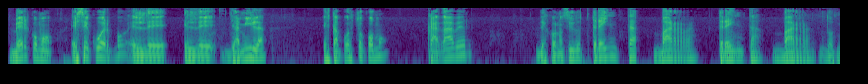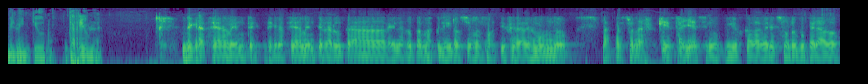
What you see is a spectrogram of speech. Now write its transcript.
ver cómo ese cuerpo, el de el de Yamila, está puesto como cadáver desconocido 30 barra 30 barra 2021. Terrible. Desgraciadamente, desgraciadamente la ruta, en la ruta más peligrosa y más mortífera del mundo, las personas que fallecen, cuyos cadáveres son recuperados,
